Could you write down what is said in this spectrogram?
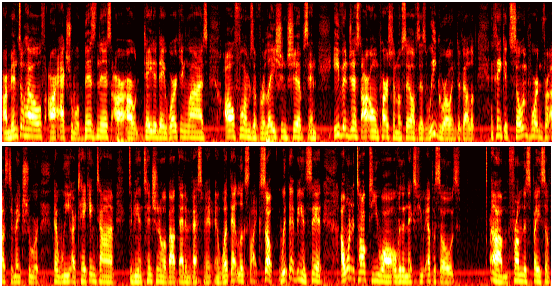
our mental health, our actual business, our, our day-to-day working lives, all forms of relationships, and even just our own personal selves as we grow and develop, I think it's so important for us to make sure that we are taking time to be intentional about that investment and what that looks like. So with that being said, I want to talk to you all over the next few episodes um, from the space of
